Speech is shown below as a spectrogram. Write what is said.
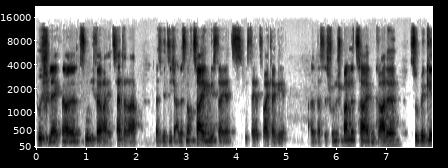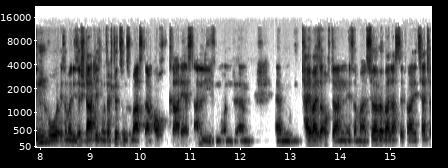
durchschlägt, äh, Zulieferer etc das wird sich alles noch zeigen, wie es da jetzt, weitergeht. Also das ist schon eine spannende Zeit. Und gerade zu Beginn, wo ich sag mal, diese staatlichen Unterstützungsmaßnahmen auch gerade erst anliefen und ähm, ähm, teilweise auch dann, ich sag mal, Server überlastet waren etc.,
